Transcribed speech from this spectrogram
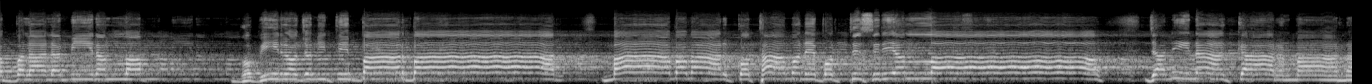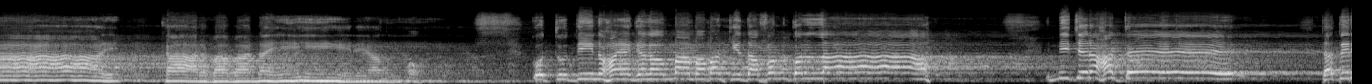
রব্বাল আলামিন আল্লাহ, গভীর রজনীতে বারবার মা বাবার কথা মনে পড়তেছি আল্লাহ। জানি না কার মা নাই, কার বাবা নাই রে আল্লাহ। কতদিন হয়ে গেল মা বাবাকে দাফন করলা। নিজের হাতে তাদের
